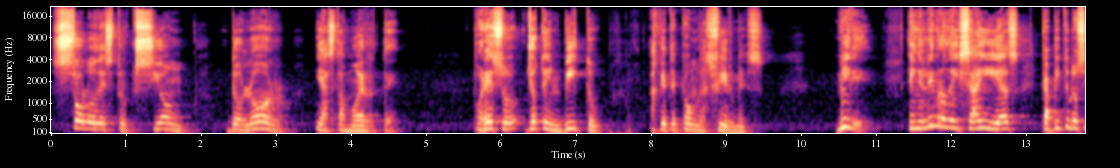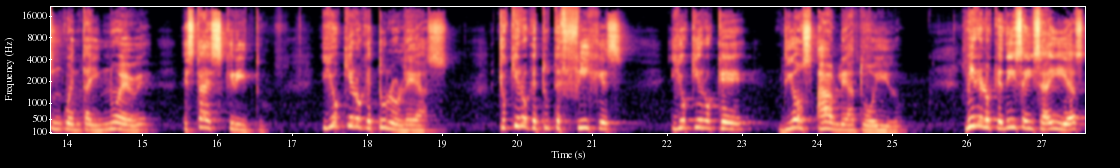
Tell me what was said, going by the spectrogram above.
Solo destrucción, dolor y hasta muerte. Por eso yo te invito a que te pongas firmes. Mire, en el libro de Isaías, capítulo 59, está escrito, y yo quiero que tú lo leas, yo quiero que tú te fijes Y yo quiero que Dios hable a tu oído. Mire lo que dice Isaías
